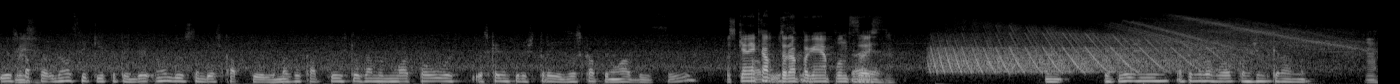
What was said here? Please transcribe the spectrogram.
E os captores, nossa equipa tem dois, um deles tem dois capturas, mas o capturas que eles andam de um lado para o outro. Eles querem ter os três, eles capturam A, B, C. Eles querem Ah, capturar para ganhar pontos É. extra. Eu tenho a primeira volta, como gente grande. Hum.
